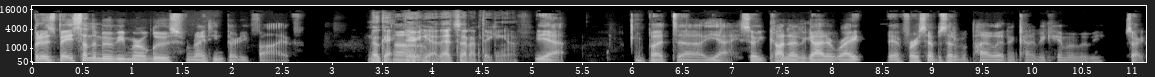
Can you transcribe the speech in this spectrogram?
but it was based on the movie Merlusse from 1935. Okay, there you Um, go. That's what I'm thinking of. Yeah, but uh, yeah, so he contacted a guy to write the first episode of a pilot, and it kind of became a movie. Sorry,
